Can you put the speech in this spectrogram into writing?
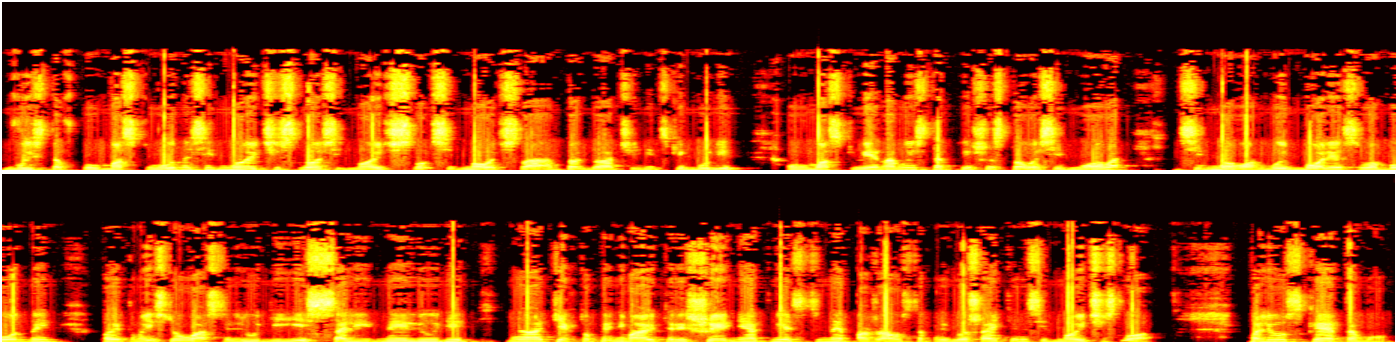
выставку в Москву на 7 число. 7 число 7 числа Антон Эдуардович Чиницкий будет в Москве на выставке, 6-7. 7 он будет более свободный, поэтому если у вас люди есть, солидные люди, а, те, кто принимают решения ответственные, пожалуйста, приглашайте на 7 число. Плюс к этому,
